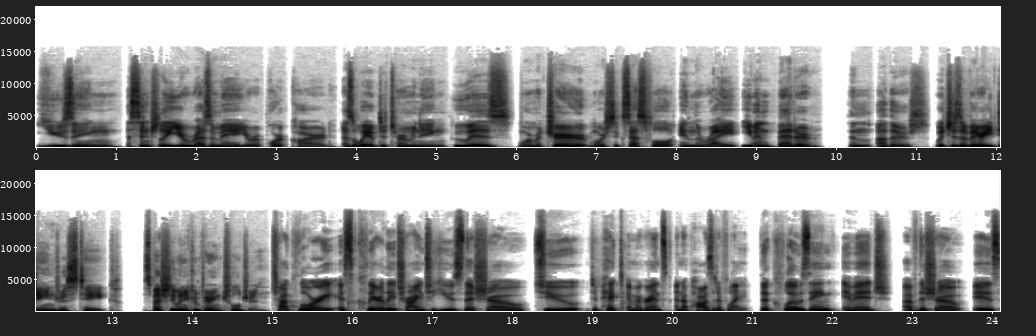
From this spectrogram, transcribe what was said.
using essentially your resume, your report card as a way of determining who is more mature, more successful in the right, even better than others, which is a very dangerous take, especially when you're comparing children. Chuck Lorre is clearly trying to use this show to depict immigrants in a positive light. The closing image of the show is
